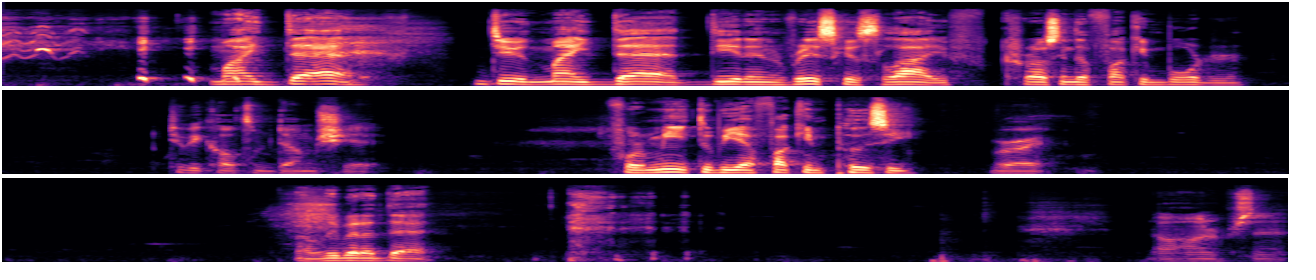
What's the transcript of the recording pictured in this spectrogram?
my dad, dude, my dad didn't risk his life crossing the fucking border To be called some dumb shit. for me to be a fucking pussy. Right. I'll leave it at that. No, 100%.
